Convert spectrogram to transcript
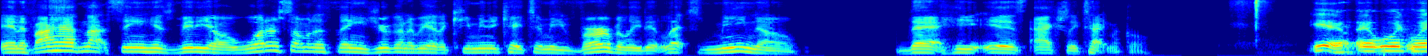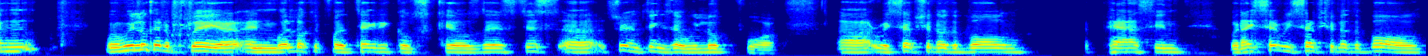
And if I have not seen his video, what are some of the things you're going to be able to communicate to me verbally that lets me know that he is actually technical? Yeah, when when when we look at a player and we're looking for technical skills, there's just uh, certain things that we look for: uh, reception of the ball, passing. When I say reception of the ball,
